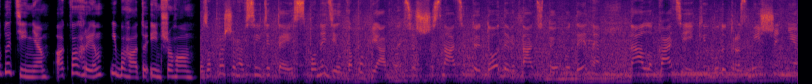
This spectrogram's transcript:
бісероплетіння, аквагрим і багато іншого. Запрошуємо всіх дітей з понеділка по п'ятницю з 16 до 19 години на локації, які будуть розміщені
